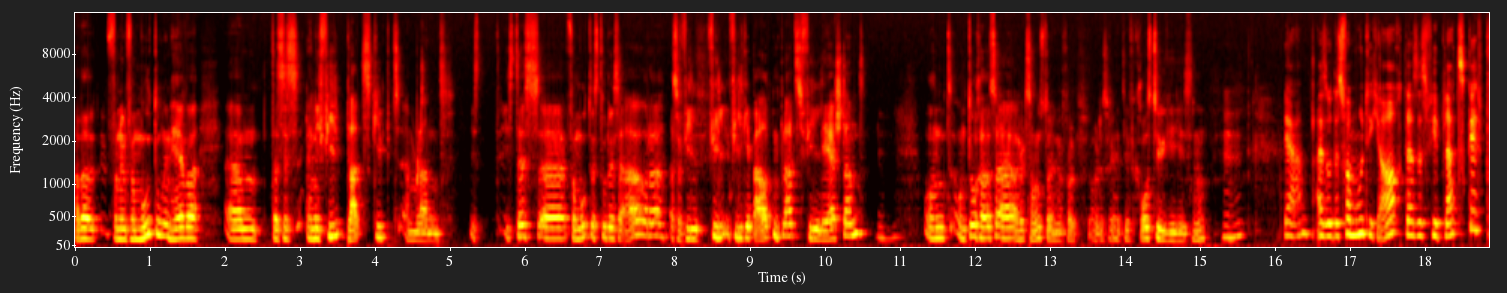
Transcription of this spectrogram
Aber von den Vermutungen her war, ähm, dass es eigentlich viel Platz gibt am Land. Ist, ist das, äh, vermutest du das auch? Oder? Also viel, viel, viel gebauten Platz, viel Leerstand mhm. und, und durchaus auch halt sonst alles relativ großzügig ist. Ne? Mhm. Ja, also das vermute ich auch, dass es viel Platz gibt.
